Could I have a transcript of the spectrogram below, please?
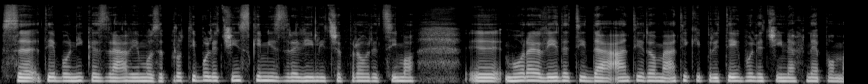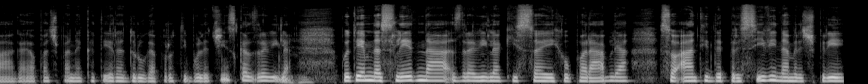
se te bolnike zdravimo z protibolečinskimi zdravili, čeprav recimo eh, morajo vedeti, da antireumatiki pri teh bolečinah ne pomagajo, pač pa nekatera druga protibolečinska zdravila. Potem naslednja zdravila, ki se jih uporablja, so antidepresivi, namreč pri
